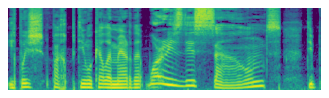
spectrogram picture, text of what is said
E depois, pá, repetiam aquela merda. Where is this sound? Tipo,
